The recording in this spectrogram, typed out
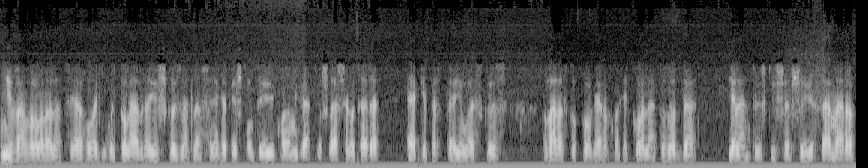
Nyilvánvalóan az a cél, hogy, hogy továbbra is közvetlen fenyegetésként éljük meg a migrációs válságot. Erre elképesztően jó eszköz a választópolgároknak egy korlátozott, de jelentős kisebbsége számára,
